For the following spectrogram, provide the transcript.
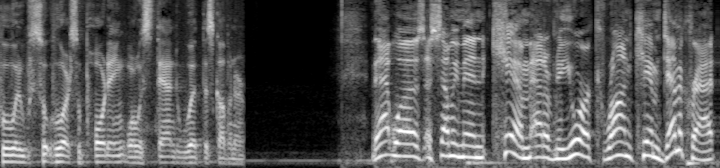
who, would, who are supporting or would stand with this governor. That was Assemblyman Kim out of New York, Ron Kim, Democrat,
